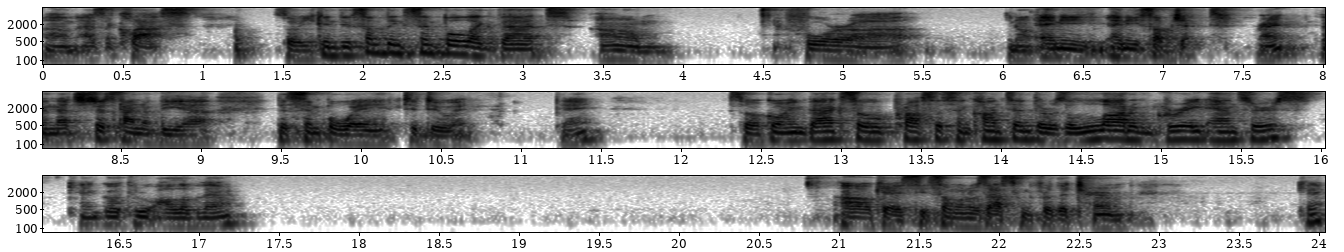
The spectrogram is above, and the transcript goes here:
um, as a class. So you can do something simple like that um, for, uh, you know, any, any subject, right? And that's just kind of the, uh, the simple way to do it, okay? So going back, so process and content, there was a lot of great answers. Can't go through all of them. Oh, okay, I see someone was asking for the term. Okay,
